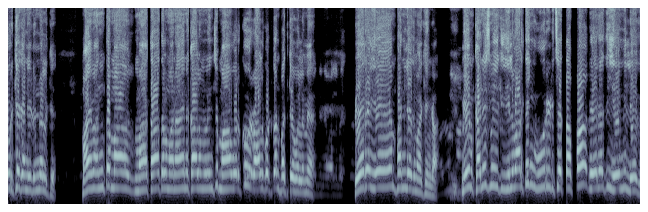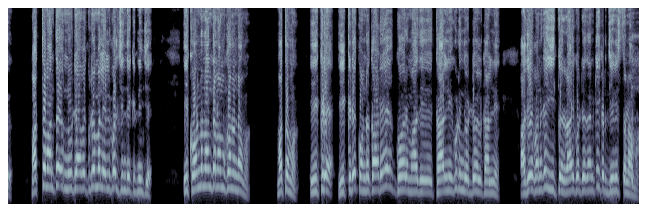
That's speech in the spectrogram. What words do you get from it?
ఊరికే కానీ ఈడ ఉన్నోళ్ళకి మేమంతా మా మా తాతలు మా నాయన కాలం నుంచి మా వరకు రాళ్ళు కొట్టుకొని బతికేవాళ్ళమే వేరే ఏం పని లేదు మాకు ఇంకా. మేము కనీసం మీకు నిలబడితే ఇంక ఊరిడిచే తప్ప వేరేది ఏమీ లేదు. మొత్తం అంతా నూట యాభై కుటుంబాలు వెళ్ళిపోవాల్సింది ఇక్కడి నుంచి. ఈ కొండనంతా నమ్ముకొని ఉన్నాము. మొత్తము ఇక్కడే ఇక్కడే కొండకాడే కోరి మాది కాలనీ కూడా ఉంది వడ్డేవాళ్ళ కాలనీ. అదే పనగా ఈ రాయి కొట్టేదానికి ఇక్కడ జీవిస్తున్నాము.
